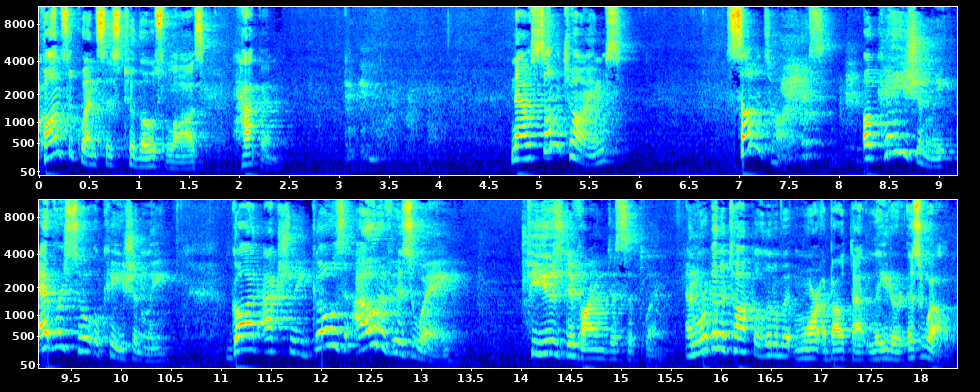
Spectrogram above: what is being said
consequences to those laws happen. Now, sometimes, sometimes, occasionally, ever so occasionally, God actually goes out of his way to use divine discipline. And we're going to talk a little bit more about that later as well.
